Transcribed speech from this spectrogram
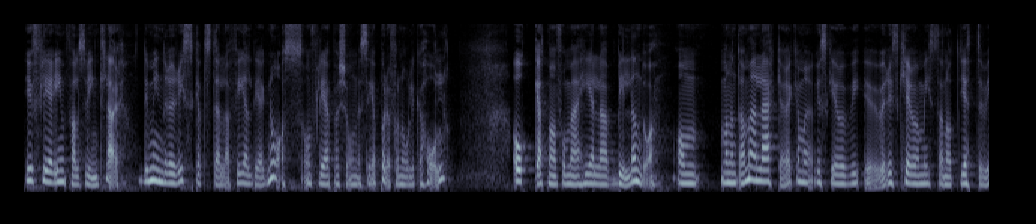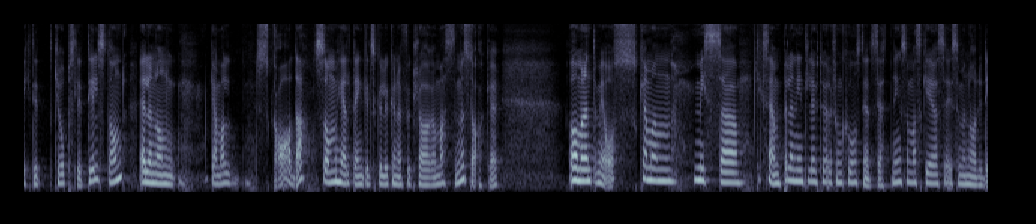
det är fler infallsvinklar. Det är mindre risk att ställa fel diagnos om fler personer ser på det från olika håll. Och att man får med hela bilden då. Om man inte har med en läkare kan man riskera, riskera att missa något jätteviktigt kroppsligt tillstånd. Eller någon gammal skada som helt enkelt skulle kunna förklara massor med saker. Och har man inte med oss kan man missa till exempel en intellektuell funktionsnedsättning som maskerar sig som en ADD.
